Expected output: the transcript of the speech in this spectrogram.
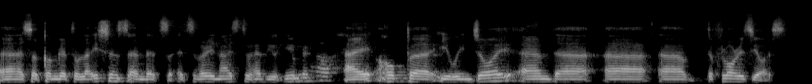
uh, so congratulations, and it's it's very nice to have you here. Oh. I hope uh, you enjoy, and uh, uh, uh, the floor is yours.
